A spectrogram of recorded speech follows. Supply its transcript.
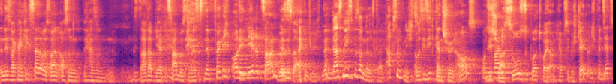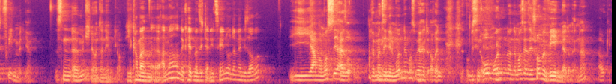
nee, es war kein Kickstarter, aber es war auch so ein, ja, so ein Startup, die halt eine Zahnbürste machen. Das ist eine völlig ordinäre Zahnbürste eigentlich, ne? Da ist nichts Besonderes dran, absolut nichts. Aber sie sieht ganz schön aus und Sie sie, ist war schwarz. nicht so super teuer. Und ich habe sie bestellt und ich bin sehr zufrieden mit ihr. Das ist ein äh, Münchner Unternehmen, glaube ich. die kann man äh, anmachen, dann hält man sich dann die Zähne und dann werden die sauber. Ja, man muss sie, also, wenn man sie in den Mund nimmt, muss man halt auch in, ein bisschen oben, unten und dann muss er sich schon bewegen da drin, ne? Okay.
